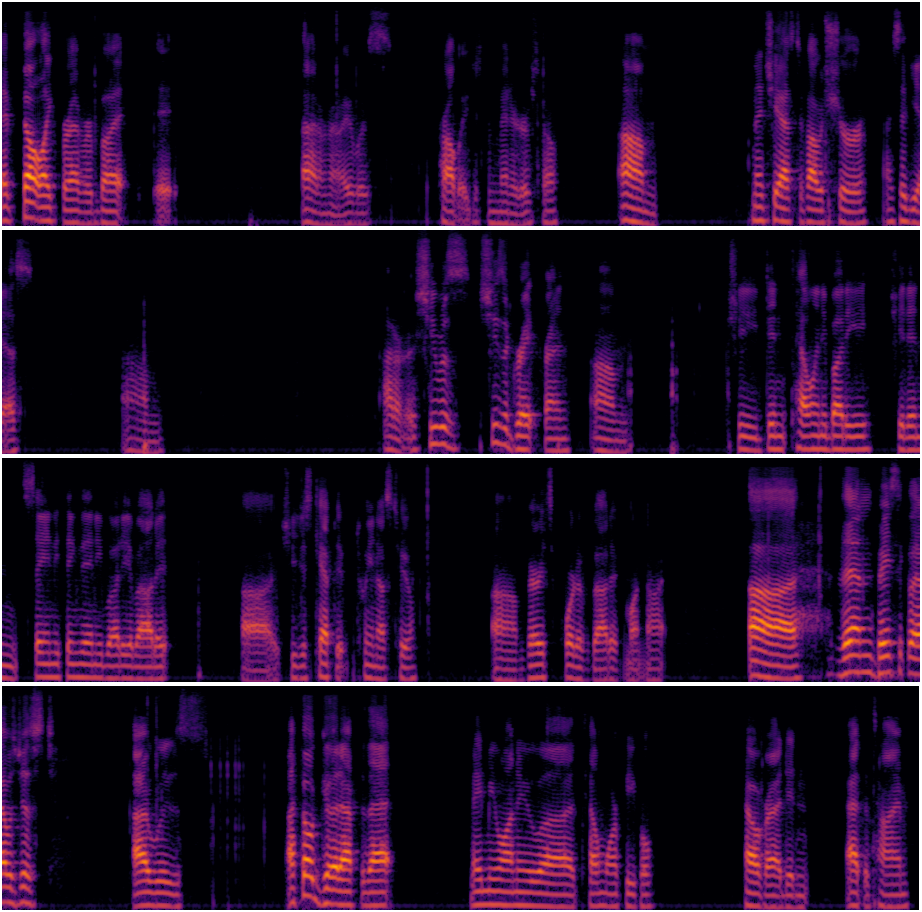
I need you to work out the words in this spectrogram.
it felt like forever, but it I don't know, it was probably just a minute or so. Um, and then she asked if I was sure. I said yes. Um, I don't know. She was she's a great friend. Um, she didn't tell anybody. She didn't say anything to anybody about it. Uh, she just kept it between us two. Um, very supportive about it and whatnot. Uh, then basically I was just I was I felt good after that. Made me want to uh, tell more people. However, I didn't at the time.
